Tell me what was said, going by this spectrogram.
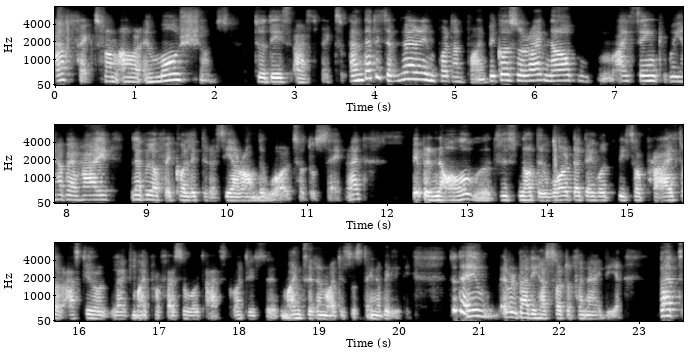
affects, from our emotions to these aspects. And that is a very important point because right now, mm, I think we have a high level of eco-literacy around the world, so to say, right? People know this is not a word that they would be surprised or ask you, like my professor would ask, what is mindset and what is sustainability? Today, everybody has sort of an idea. But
